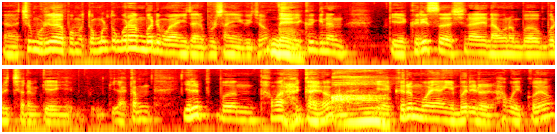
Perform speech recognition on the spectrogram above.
어, 지금 우리가 보면 동글동글한 머리 모양이잖아요. 불상이 그죠? 네. 예, 거기는 이게 그리스 신화에 나오는 뭐 머리처럼 이렇게 약간 열번 파마할까요? 아, 예, 그런 모양의 머리를 하고 있고요.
